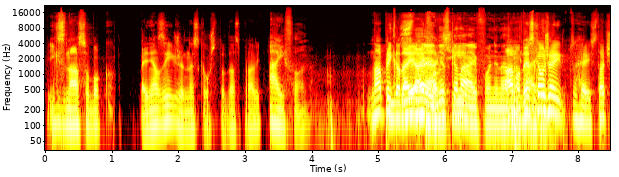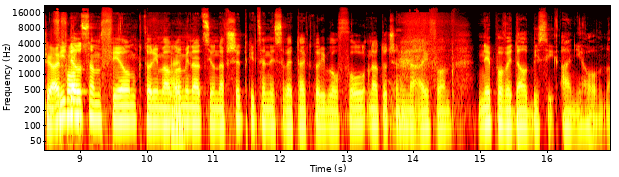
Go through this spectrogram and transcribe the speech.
x násobok peňazí, že dneska už sa to dá spraviť. iPhone. Napríklad aj Hej, iPhone. dneska na iPhone. Na, Áno, dneska už aj, hej, stačí Videl iPhone. som film, ktorý mal Hej. nomináciu na všetky ceny sveta, ktorý bol full natočený na iPhone. Nepovedal by si ani hovno.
